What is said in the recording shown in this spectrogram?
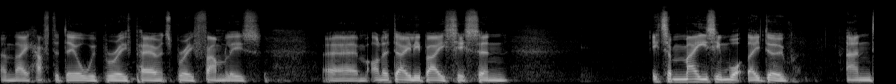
and they have to deal with bereaved parents bereaved families um, on a daily basis and it's amazing what they do. And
